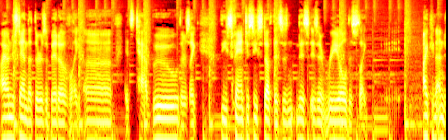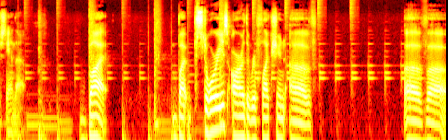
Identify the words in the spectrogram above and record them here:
I understand that there's a bit of like, uh, it's taboo. There's like these fantasy stuff. This isn't this isn't real. This like, I can understand that, but but stories are the reflection of of uh,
